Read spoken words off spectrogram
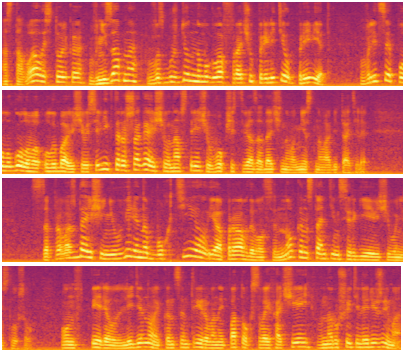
оставалось только... Внезапно возбужденному главврачу прилетел привет в лице полуголого улыбающегося Виктора, шагающего навстречу в обществе озадаченного местного обитателя. Сопровождающий неуверенно бухтел и оправдывался, но Константин Сергеевич его не слушал. Он вперил ледяной концентрированный поток своих очей в нарушителя режима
